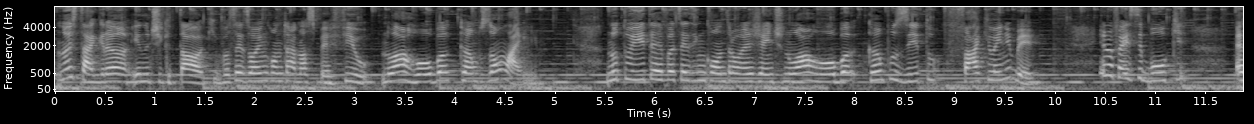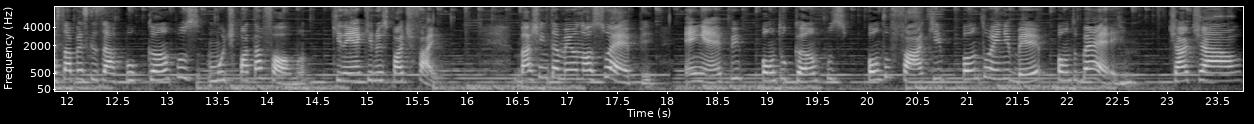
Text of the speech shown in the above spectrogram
No Instagram e no TikTok, vocês vão encontrar nosso perfil no arroba Campus Online. No Twitter, vocês encontram a gente no arroba campusitofacunb. E no Facebook, é só pesquisar por Campus Multiplataforma, que nem aqui no Spotify. Baixem também o nosso app em app.campus.fac.nb.br. Tchau, tchau!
